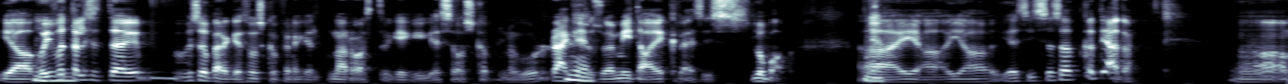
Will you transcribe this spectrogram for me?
ja, või Mhm. võta lihtsalt äh, sõber, kes oskab vene keelt Narvast või keegi, kes oskab nagu rääkida Jah. sulle, mida EKRE siis lubab. Jah. ja, ja, ja siis sa saad ka teada uh,.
